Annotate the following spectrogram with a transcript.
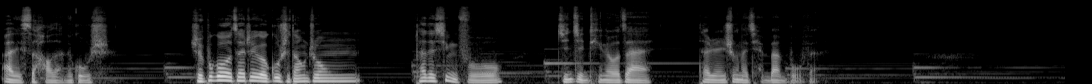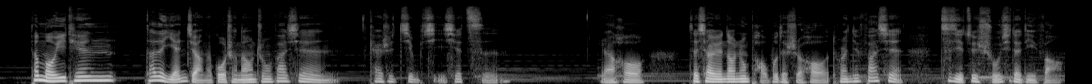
爱丽丝·豪兰的故事。只不过在这个故事当中，她的幸福。仅仅停留在他人生的前半部分。当某一天他在演讲的过程当中发现开始记不起一些词，然后在校园当中跑步的时候，突然间发现自己最熟悉的地方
